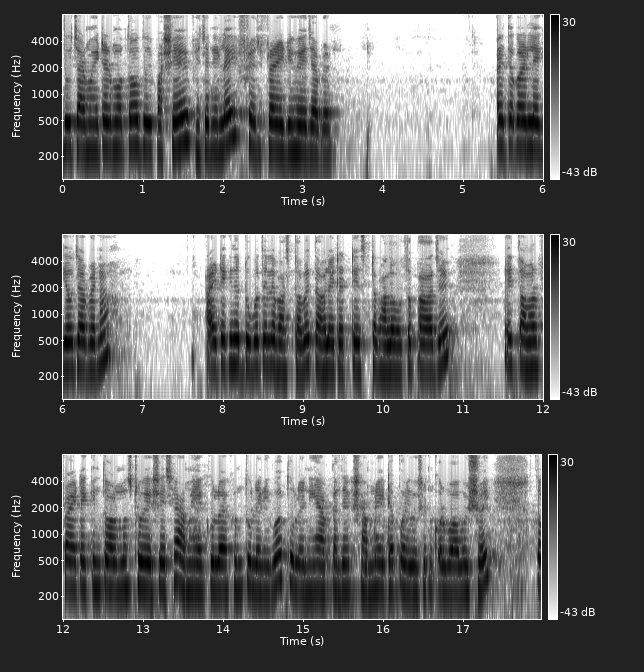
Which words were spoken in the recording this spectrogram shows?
দুই চার মিনিটের মতো দুই পাশে ভেজে নিলেই ফ্রেঞ্চ ফ্রাই রেডি হয়ে যাবে। আর এতে করে লেগেও যাবে না। আর এটা কিন্তু ডুবো তেলে ভাজতে হবে, তাহলে এটার টেস্টটা ভালো মতো পাওয়া যায়। এই তো আমার ফ্রাইটা কিন্তু অলমোস্ট হয়ে এসেছে। আমি এগুলো এখন তুলে নিব। তুলে নিয়ে আপনাদের সামনে এটা পরিবেশন করব অবশ্যই। তো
